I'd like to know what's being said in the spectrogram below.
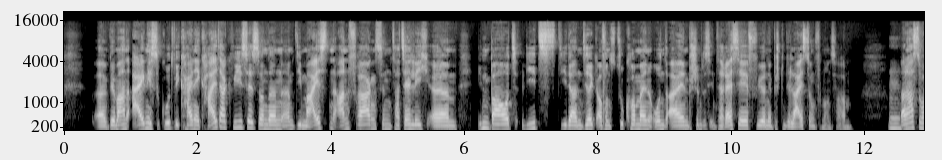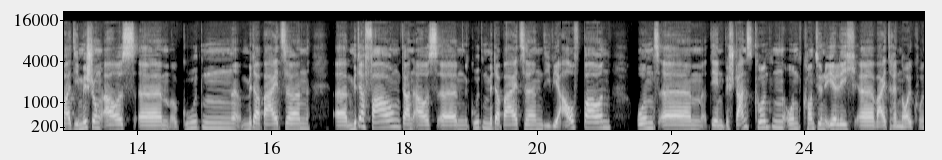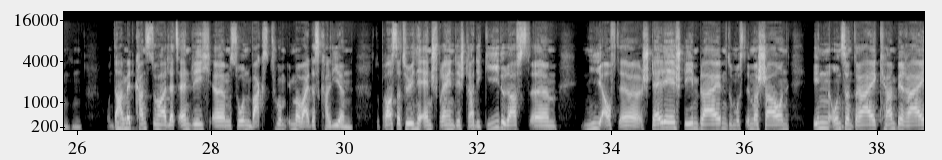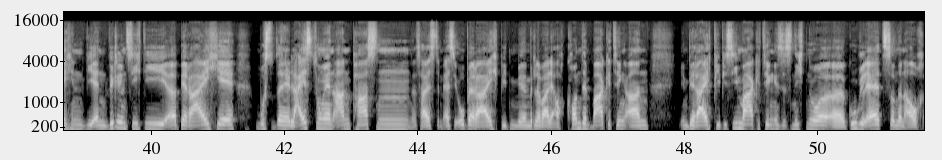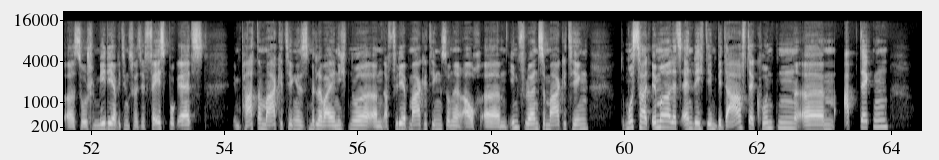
äh, wir machen eigentlich so gut wie keine Kaltakquise, sondern ähm, die meisten Anfragen sind tatsächlich ähm, Inbound-Leads, die dann direkt auf uns zukommen und ein bestimmtes Interesse für eine bestimmte Leistung von uns haben. Mhm. Dann hast du halt die Mischung aus ähm, guten Mitarbeitern äh, mit Erfahrung, dann aus ähm, guten Mitarbeitern, die wir aufbauen und ähm, den Bestandskunden und kontinuierlich äh, weiteren Neukunden. Und damit mhm. kannst du halt letztendlich ähm, so ein Wachstum immer weiter skalieren. Du brauchst natürlich eine entsprechende Strategie. Du darfst ähm, nie auf der Stelle stehen bleiben. Du musst immer schauen, in unseren drei Kernbereichen, wie entwickeln sich die äh, Bereiche, musst du deine Leistungen anpassen. Das heißt, im SEO-Bereich bieten wir mittlerweile auch Content-Marketing an. Im Bereich PPC-Marketing ist es nicht nur äh, Google Ads, sondern auch äh, Social Media bzw. Facebook Ads. Im Partnermarketing ist es mittlerweile nicht nur ähm, Affiliate-Marketing, sondern auch ähm, Influencer-Marketing. Du musst halt immer letztendlich den Bedarf der Kunden ähm, abdecken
